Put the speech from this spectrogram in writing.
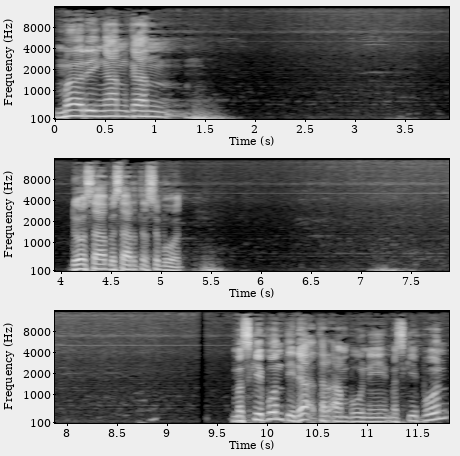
meringankan dosa besar tersebut. Meskipun tidak terampuni, meskipun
